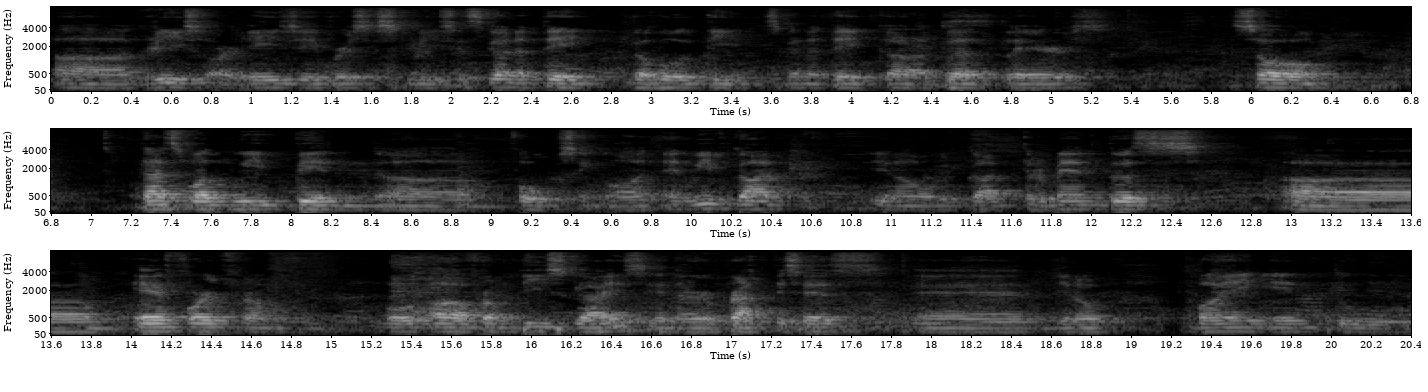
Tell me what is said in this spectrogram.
uh, Greece or AJ versus Greece. It's gonna take the whole team. It's gonna take uh, 12 players. So that's what we've been um, focusing on, and we've got, you know, we've got tremendous um, effort from uh, from these guys in our practices, and you know, buying into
